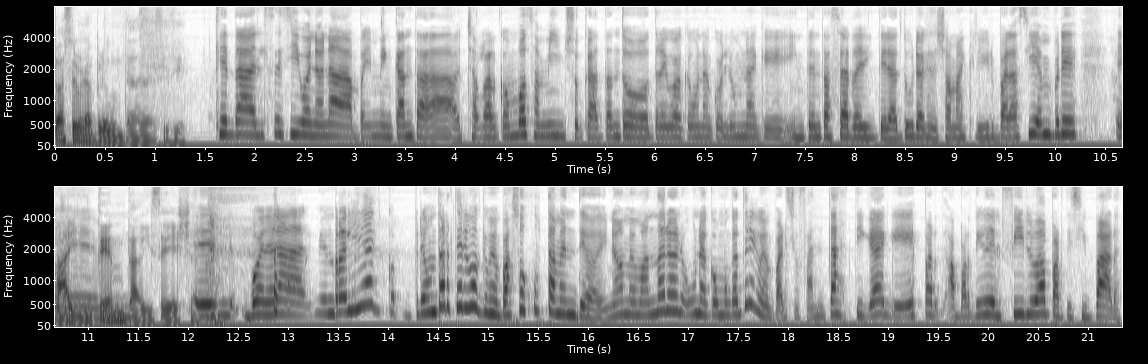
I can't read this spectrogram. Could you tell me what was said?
va a hacer una pregunta, Ceci. ¿Qué tal, Ceci? Bueno, nada, me encanta charlar con vos. A mí yo cada tanto traigo acá una columna que intenta hacer de literatura que se llama Escribir para siempre. Ay, Eh, intenta, dice ella. eh, bueno, nada, en realidad preguntarte algo que me pasó justamente hoy, ¿no? Me mandaron una convocatoria que me pareció fantástica, que es par- a partir del FILBA participar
